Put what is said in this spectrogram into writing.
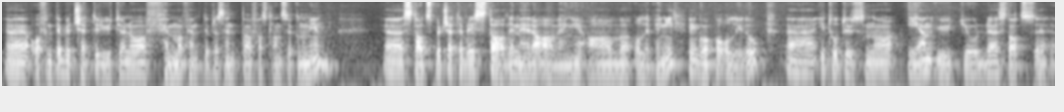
Offentlige budsjetter utgjør nå 55% av fastlandsøkonomien. Eh, statsbudsjettet blir stadig mer avhengig av oljepenger. Vi går på oljedop. Eh, I 2001 utgjorde stats, eh,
